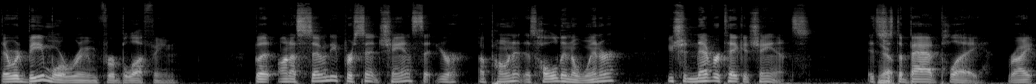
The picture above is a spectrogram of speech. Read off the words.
there would be more room for bluffing. But on a 70% chance that your opponent is holding a winner, you should never take a chance. It's Yep. just a bad play, right?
